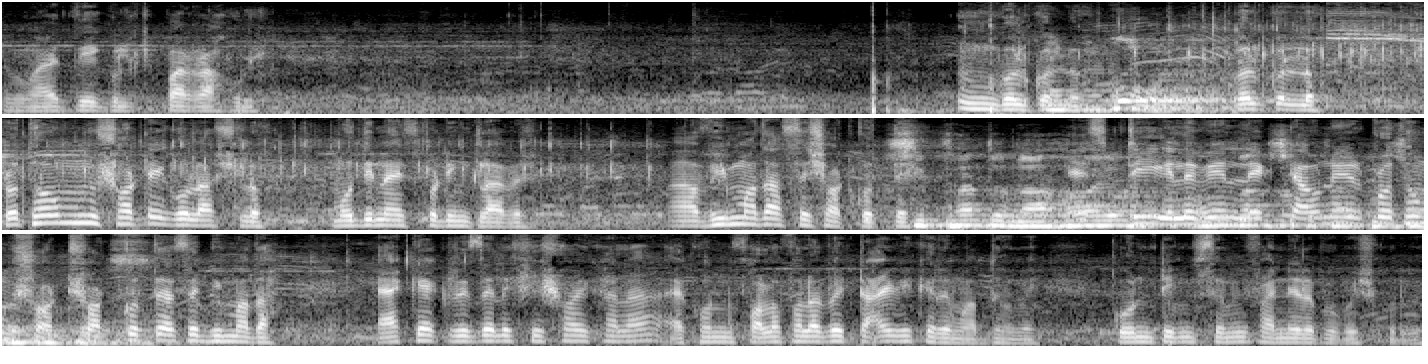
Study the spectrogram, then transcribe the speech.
এবং আরেকদিকে গোলকিপার রাহুল। গোল করল গোল করল। প্রথম শটে গোল আসলো মদিনা স্পোর্টিং ক্লাবের। আহ, ভীমা দাসে শট করতে। সিদ্ধান্ত না হয় এস টি ইলেভেন লেক টাউনের প্রথম শট শট করতে আছে ভীমাদা এক এক রেজাল্টে শেষ হয় খেলা এখন ফলাফল হবে টাইব্রেকারের মাধ্যমে। কোন টিম সেমিফাইনালে প্রবেশ করবে?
